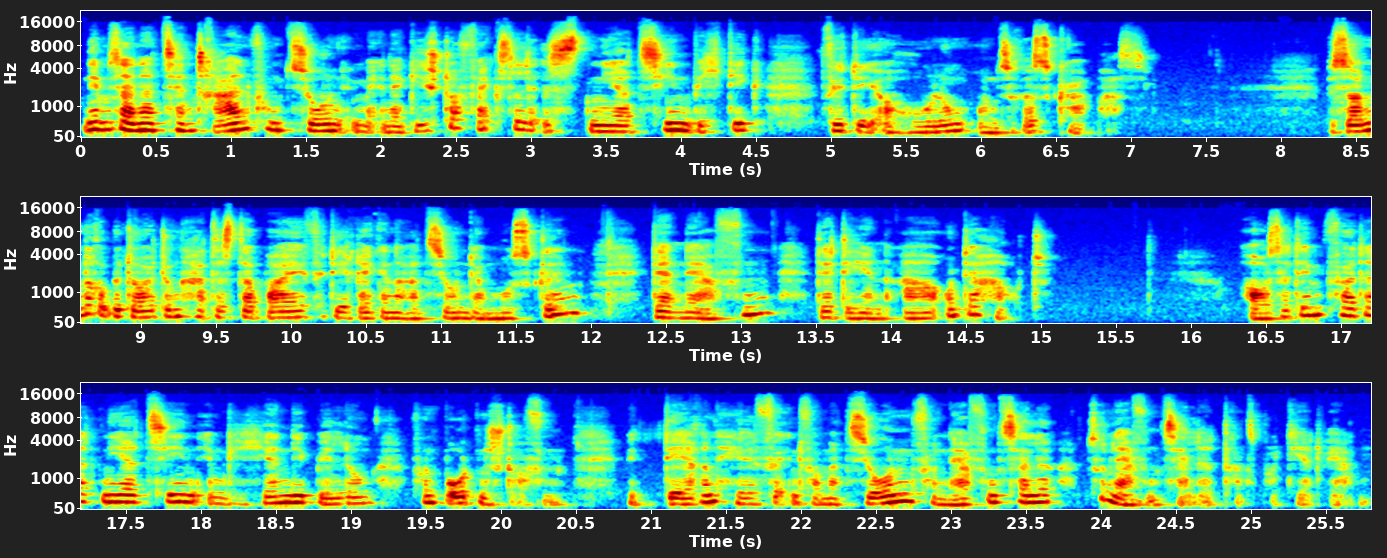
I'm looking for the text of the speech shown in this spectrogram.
Neben seiner zentralen Funktion im Energiestoffwechsel ist Niacin wichtig für die Erholung unseres Körpers. Besondere Bedeutung hat es dabei für die Regeneration der Muskeln, der Nerven, der DNA und der Haut. Außerdem fördert Niacin im Gehirn die Bildung von Botenstoffen, mit deren Hilfe Informationen von Nervenzelle zu Nervenzelle transportiert werden.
